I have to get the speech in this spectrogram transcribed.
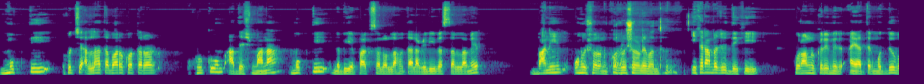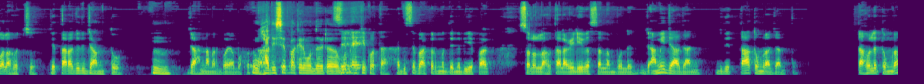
মুক্তি হচ্ছে আল্লাহ তাবারকতার হুকুম আদেশ মানা মুক্তি নবী পাক সাল্লাহ তালা আলী বাসাল্লামের বাণীর অনুসরণ করা। অনুসরণের মাধ্যমে। এখানে আমরা যদি দেখি কোরআনুল করিমের আয়াতের মধ্যেও বলা হচ্ছে যে তারা যদি জানতো জাহান্নামের ভয়াবহ হাদিসে পাকের মধ্যে এটা সেম একই কথা। হাদিসে পাকের মধ্যে নবী পাক সাল্লাহ তালা আলী আসাল্লাম বললেন যে আমি যা জানি যদি তা তোমরা জানতে তাহলে তোমরা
